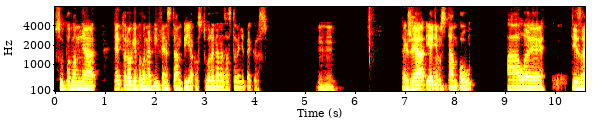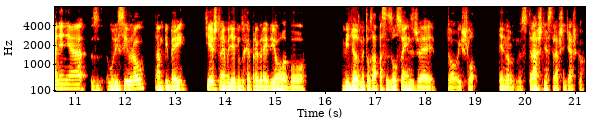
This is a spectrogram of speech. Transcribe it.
sú podľa mňa, tento rok je podľa mňa defense Tampy ako stvorená na zastavenie Packers. Mm-hmm. Takže ja, ja idem s Tampou, ale tie zranenia z, u receiverov Tampy Bay tiež to nebude jednoduché pre Bradyho, lebo videli sme to v zápase zo Saints, že to išlo enorm, strašne, strašne ťažko,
